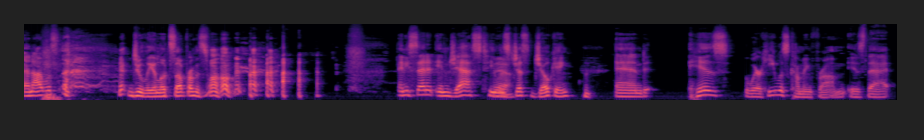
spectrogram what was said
and I was. Julian looks up from his phone, and he said it in jest. He was just joking, and his where he was coming from is that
